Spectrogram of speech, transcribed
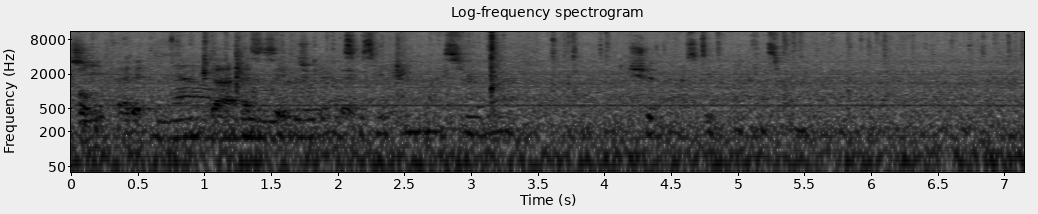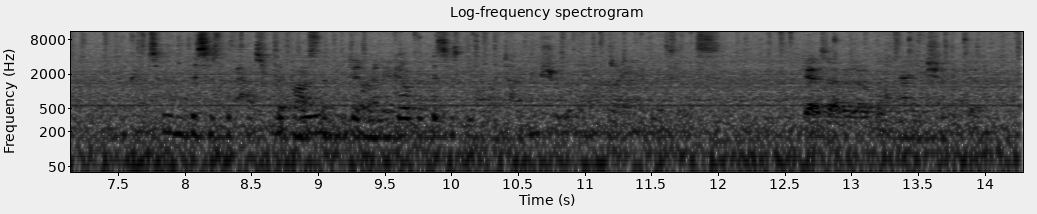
Okay. Now, I'm gonna gedit.ssh go to config. SSH in my server. It should ask you for your password. Okay, so this is the password The you password. did a minute ago, but this is the only time you should really have to Right, type. Guys have it open? Now you should be good.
